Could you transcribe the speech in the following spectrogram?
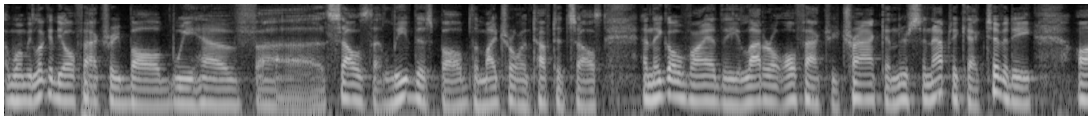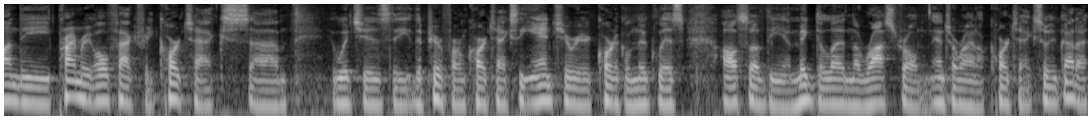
when we look at the olfactory bulb, we have uh, cells that leave this bulb, the mitral and tufted cells, and they go via the lateral olfactory tract, and there's synaptic activity on the primary olfactory cortex. Um, which is the, the piriform cortex, the anterior cortical nucleus, also of the amygdala and the rostral entorhinal cortex. So we've got a,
